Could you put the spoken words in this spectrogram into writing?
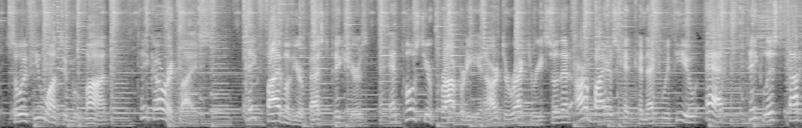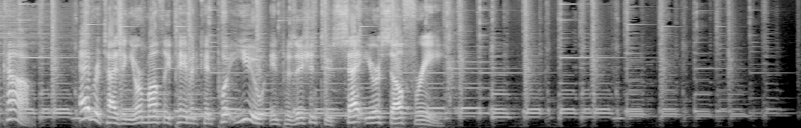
So if you want to move on, take our advice. Take five of your best pictures and post your property in our directory so that our buyers can connect with you at takelist.com. Advertising your monthly payment can put you in position to set yourself free.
